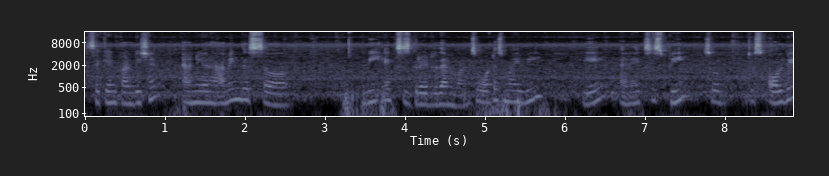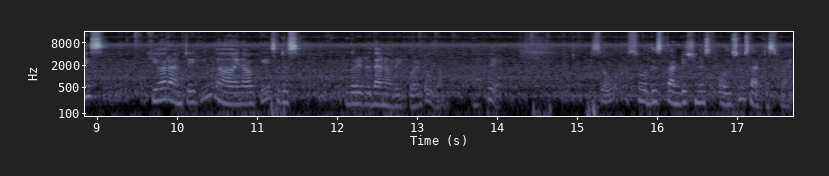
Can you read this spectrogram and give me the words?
second condition. And you're having this uh, vx is greater than 1 so what is my v? A and x is b. So just always here i'm taking uh, in our case it is greater than or equal to 1 okay. So so this condition is also satisfied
